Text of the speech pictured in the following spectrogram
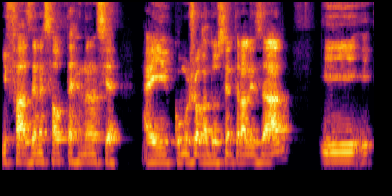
e fazendo essa alternância aí como jogador centralizado e,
